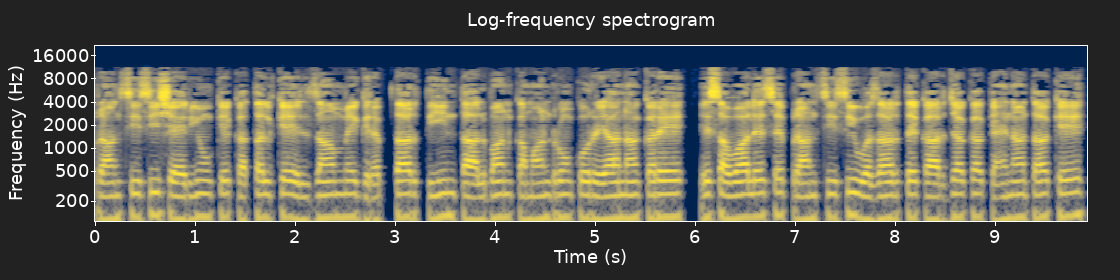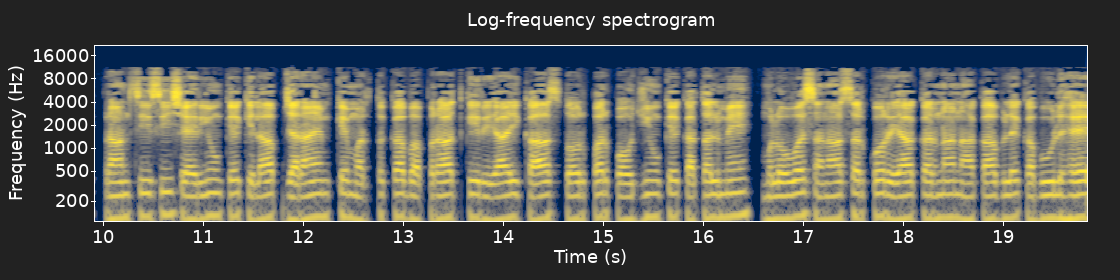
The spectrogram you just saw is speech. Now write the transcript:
फ्रांसीसी शहरियों के कत्ल के इल्ज़ाम में गिरफ़्तार तीन तालिबान कमांडरों को रिहा न करे। इस हवाले से फ्रांसीसी वजारत कारजा का कहना था कि फ्रांसीसी शहरियों के खिलाफ जराइम के मरतकब अपराध की रिहाई खास तौर पर फौजियों के कत्ल में मुलवस अनासर को रिहा करना नाकाबले कबूल है।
